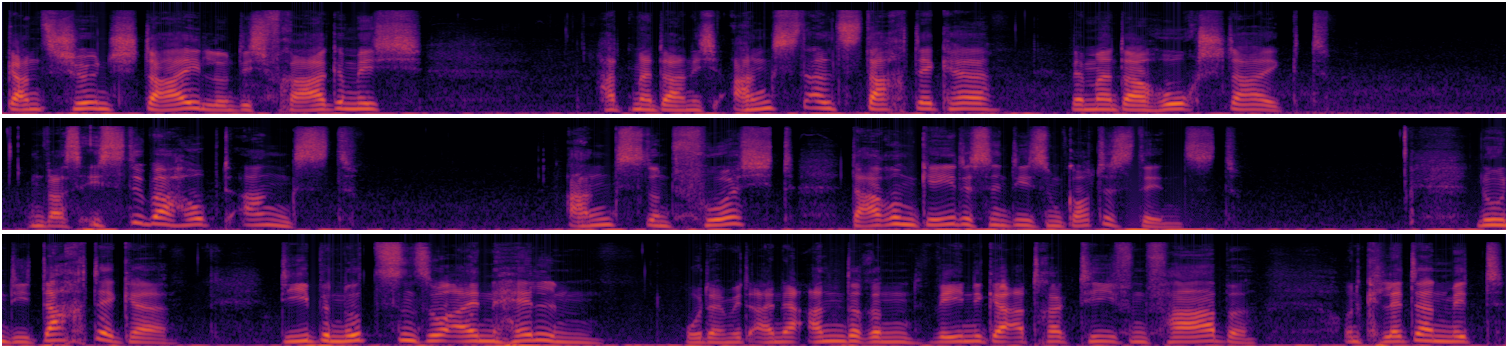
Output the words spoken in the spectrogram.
ganz schön steil und ich frage mich, hat man da nicht Angst als Dachdecker, wenn man da hochsteigt? Und was ist überhaupt Angst? Angst und Furcht, darum geht es in diesem Gottesdienst. Nun, die Dachdecker, die benutzen so einen Helm oder mit einer anderen, weniger attraktiven Farbe und klettern mit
